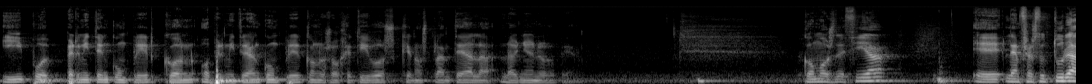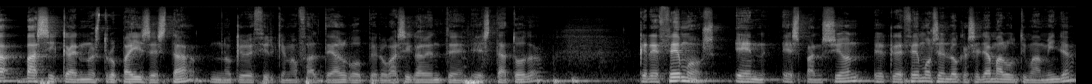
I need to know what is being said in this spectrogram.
y permiten cumplir con o permitirán cumplir con los objetivos que nos plantea la Unión Europea. Como os decía, eh, la infraestructura básica en nuestro país está, no quiero decir que no falte algo, pero básicamente está toda. Crecemos en expansión, eh, crecemos en lo que se llama la última milla.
